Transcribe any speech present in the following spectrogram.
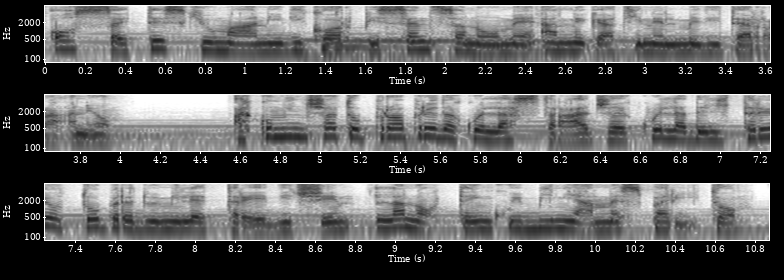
ossa e teschi umani di corpi senza nome annegati nel Mediterraneo. Ha cominciato proprio da quella strage, quella del 3 ottobre 2013, la notte in cui Biniam è sparito.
